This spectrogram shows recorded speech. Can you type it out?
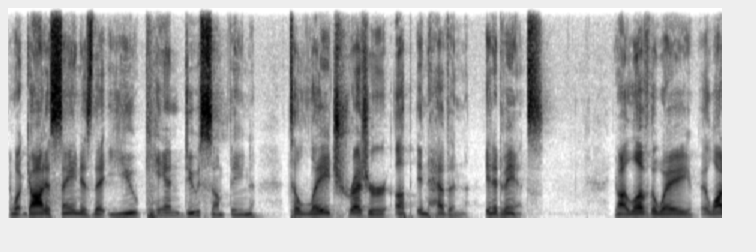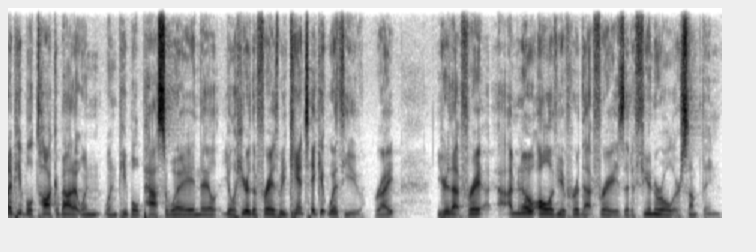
And what God is saying is that you can do something to lay treasure up in heaven in advance. You know, I love the way a lot of people talk about it when, when people pass away, and they'll, you'll hear the phrase, "We can't take it with you, right? You hear that phrase. I know all of you have heard that phrase at a funeral or something.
